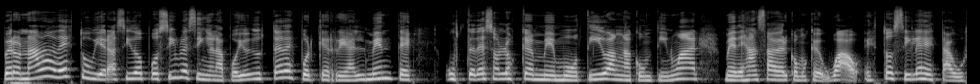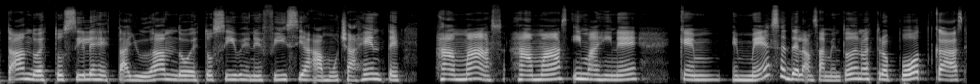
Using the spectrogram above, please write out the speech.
Pero nada de esto hubiera sido posible sin el apoyo de ustedes porque realmente ustedes son los que me motivan a continuar, me dejan saber como que, wow, esto sí les está gustando, esto sí les está ayudando, esto sí beneficia a mucha gente. Jamás, jamás imaginé que en, meses de lanzamiento de nuestro podcast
